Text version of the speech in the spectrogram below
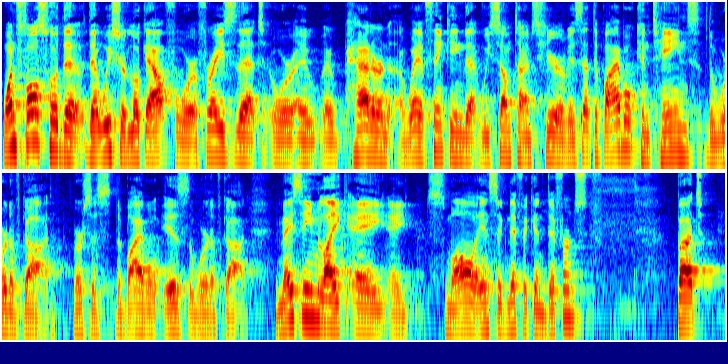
One falsehood that, that we should look out for, a phrase that, or a, a, pattern, a way of thinking that we sometimes hear of, is that the Bible contains the Word of God versus the Bible is the Word of God. It may seem like a, a small, insignificant difference, but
